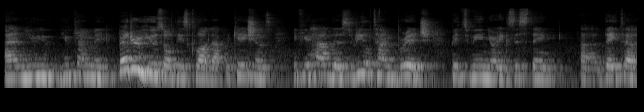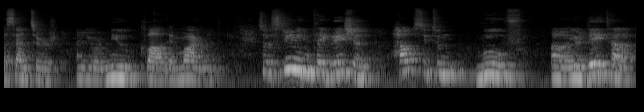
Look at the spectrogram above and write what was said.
and you, you can make better use of these cloud applications if you have this real-time bridge between your existing uh, data center and your new cloud environment. So streaming integration helps you to move uh, your data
